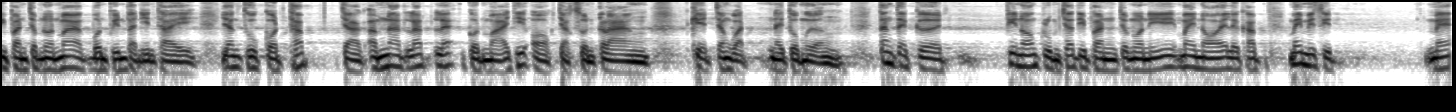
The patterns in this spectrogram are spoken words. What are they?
ติพันธุ์จำนวนมากบนพื้นแผ่นดินไทย ยังถูกกดทับจากอำนาจรัฐและกฎหมายที่ออกจากส่วนกลาง เขตจังหวัดในตัวเมือง ตั้งแต่เกิดพี่น้องกลุ่มชาติพันธุ์จำนวนนี้ไม่น้อยเลยครับ ไม่มีสิทธิ์แม้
